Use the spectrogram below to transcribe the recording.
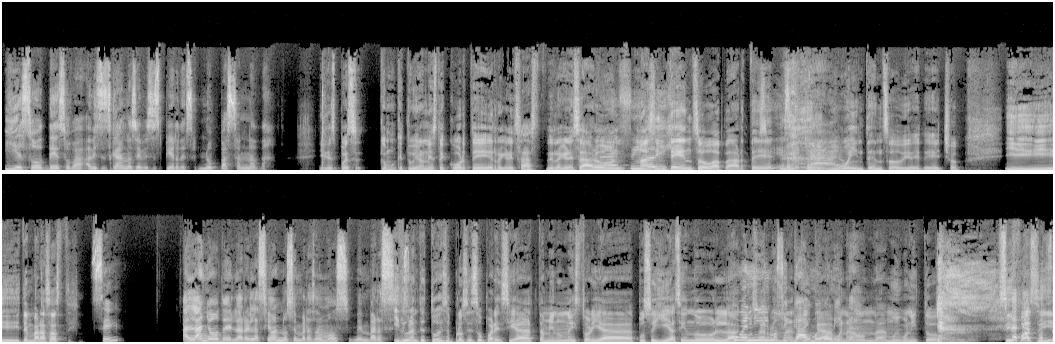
Y eso de eso va. A veces ganas y a veces pierdes. No pasa nada. Y después, como que tuvieron este corte, regresaste, regresaron. Sí, más intenso, aparte. Sí, sí, claro. Muy intenso, de, de hecho. Y te embarazaste. Sí. Al año de la relación nos embarazamos. Me embaracé. Y durante todo ese proceso parecía también una historia, pues seguía siendo la Juvenil, cosa musical, romántica, muy buena onda, muy bonito. Sí fue así,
